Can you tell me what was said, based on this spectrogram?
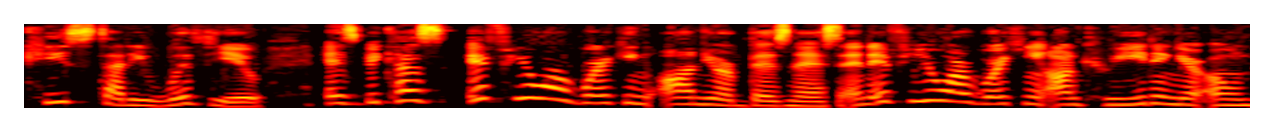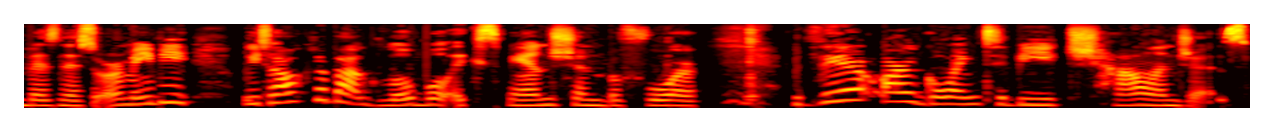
case study with you is because if you are working on your business and if you are working on creating your own business, or maybe we talked about global expansion before, there are going to be challenges.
